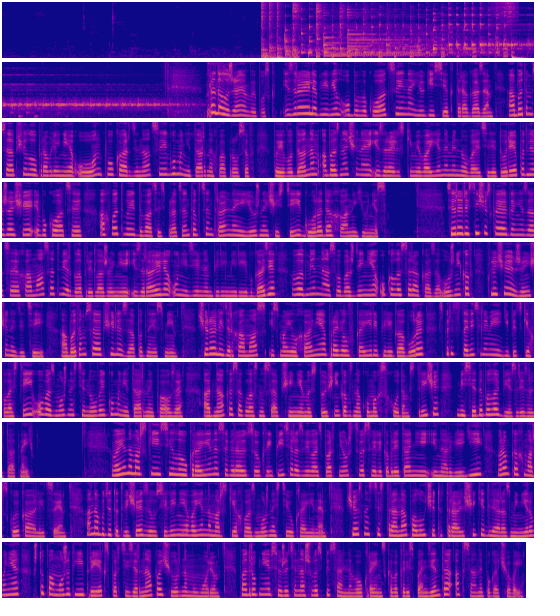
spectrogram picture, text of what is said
Продолжаем выпуск. Израиль объявил об эвакуации на юге сектора Газа. Об этом сообщило Управление ООН по координации гуманитарных вопросов. По его данным, обозначенная израильскими военными новая территория, подлежащая эвакуации, охватывает 20% центральной и южной частей города Хан-Юнис. Террористическая организация «Хамас» отвергла предложение Израиля о недельном перемирии в Газе в обмен на освобождение около 40 заложников, включая женщин и детей. Об этом сообщили западные СМИ. Вчера лидер «Хамас» Исмаил Хания провел в Каире переговоры с представителями египетских властей о возможности новой гуманитарной паузы. Однако, согласно сообщениям источников, знакомых с ходом встречи, беседа была безрезультатной. Военно-морские силы Украины собираются укрепить и развивать партнерство с Великобританией и Норвегией в рамках морской коалиции. Она будет отвечать за усиление военно-морских возможностей Украины. В частности, страна получит тральщики для разминирования, что поможет ей при экспорте зерна по Черному морю. Подробнее в сюжете нашего специального украинского корреспондента Оксаны Пугачевой.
